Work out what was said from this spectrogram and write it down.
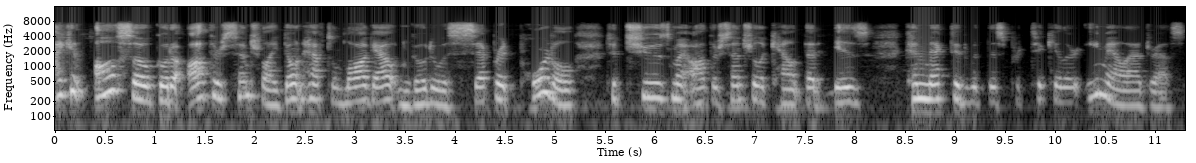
I can also go to Author Central. I don't have to log out and go to a separate portal to choose my Author Central account that is connected with this particular email address.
